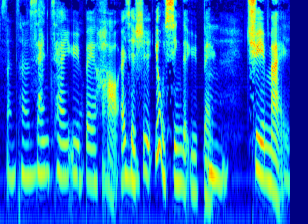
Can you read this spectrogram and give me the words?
三餐三餐预备好，而且是用心的预备，嗯、去买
